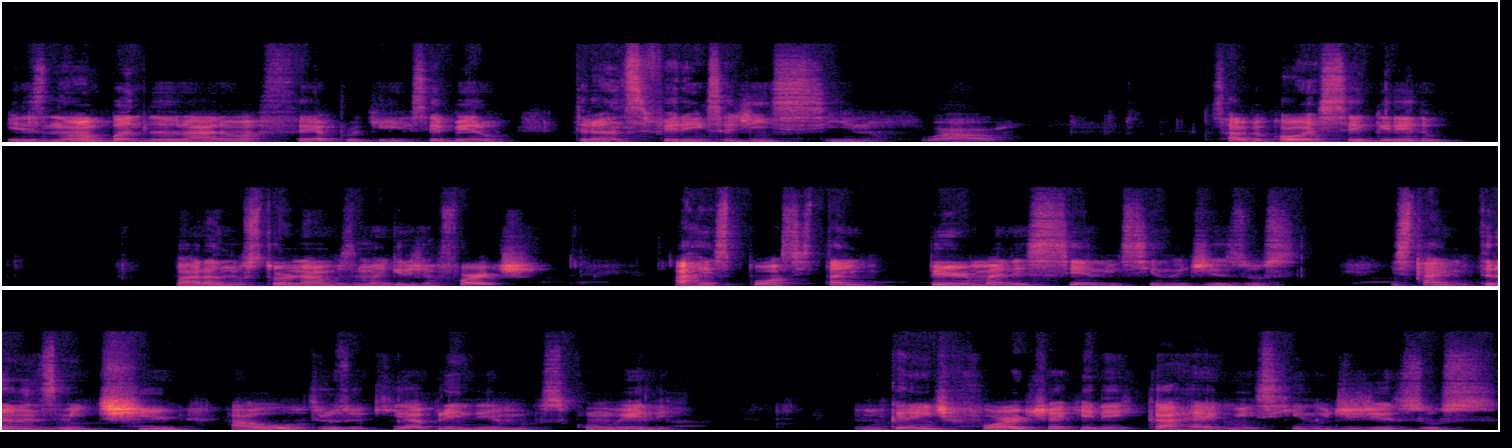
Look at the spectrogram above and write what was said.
Eles não abandonaram a fé porque receberam transferência de ensino. Uau! Sabe qual é o segredo para nos tornarmos uma igreja forte? A resposta está em permanecer no ensino de Jesus, está em transmitir a outros o que aprendemos com ele. Um crente forte é aquele que carrega o ensino de Jesus.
